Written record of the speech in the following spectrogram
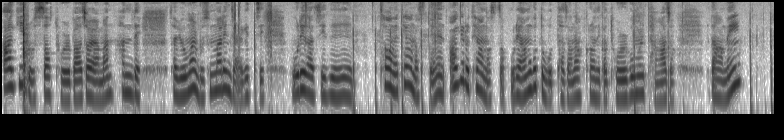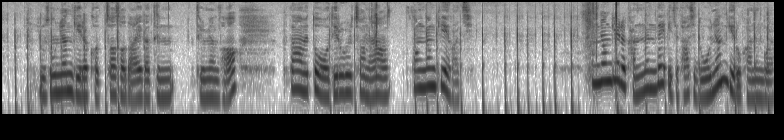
아기로서 돌봐줘야만 한데 자, 요 말 무슨 말인지 알겠지? 우리가 지금 처음에 태어났을 때는 아기로 태어났어. 우리 아무것도 못하잖아. 그러니까 돌봄을 당하죠. 그 다음에 유소년기를 거쳐서 나이가 들, 들면서 그 다음에 또 어디로 훑잖아요. 성년기에 가지. 성년기를 갔는데 이제 다시 노년기로 가는 거야.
